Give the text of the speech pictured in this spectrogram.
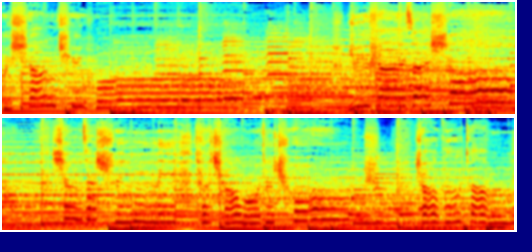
会想起我。雨还在下，像在寻你，它敲我的窗，找不到你。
